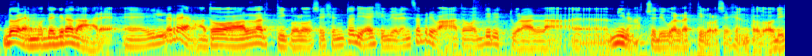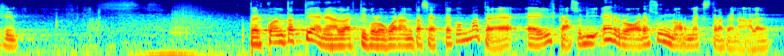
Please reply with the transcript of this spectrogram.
dovremmo degradare eh, il reato all'articolo 610 violenza privata o addirittura alla eh, minaccia di quell'articolo 612. Per quanto attiene all'articolo 47,3 è il caso di errore su norma extrapenale.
